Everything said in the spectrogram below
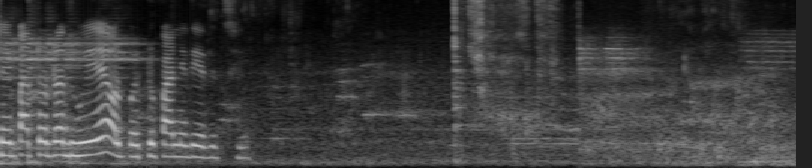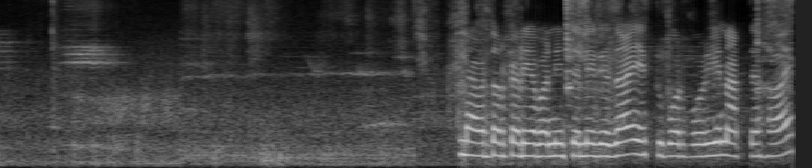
সেই পাত্রটা ধুয়ে অল্প একটু পানি দিয়ে দিচ্ছি। লাউয়ের তরকারি আবার নিচে লেগে যায়, একটু পর পরই নাড়তে হয়।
